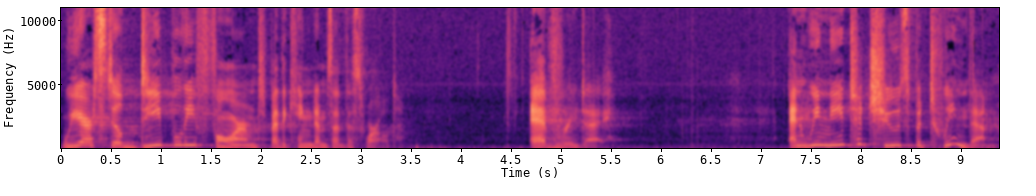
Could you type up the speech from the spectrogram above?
we are still deeply formed by the kingdoms of this world every day. And we need to choose between them.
